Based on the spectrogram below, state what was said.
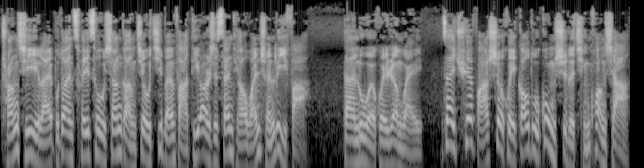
长期以来不断催促香港就基本法第二十三条完成立法。但陆委会认为，在缺乏社会高度共识的情况下，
